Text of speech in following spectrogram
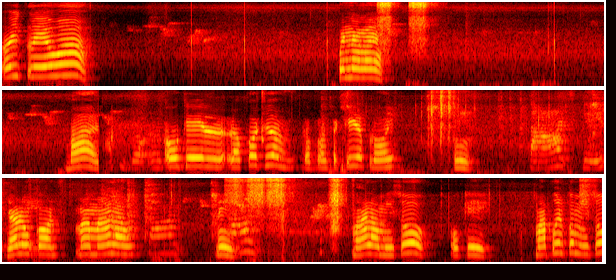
เอ้ยเกลียวอะ เป็นอะไรอะ บ้าอัพจอเออโอเค เราก็เชื่อมกับมันไปที่เรียบร้อย นี่ตายเด็ดเดี๋ยวลงก่อน มาม้าเราตายนี่ตายม้าเรามีโซ่ โอเคม้าเพื่อนก็มีโซ่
